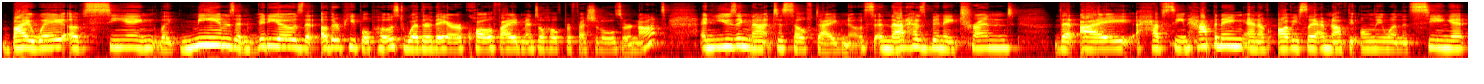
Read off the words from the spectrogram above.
by way of seeing like memes and videos that other people post, whether they are qualified mental health professionals or not, and using that to self diagnose. And that has been a trend that I have seen happening, and obviously I'm not the only one that's seeing it.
